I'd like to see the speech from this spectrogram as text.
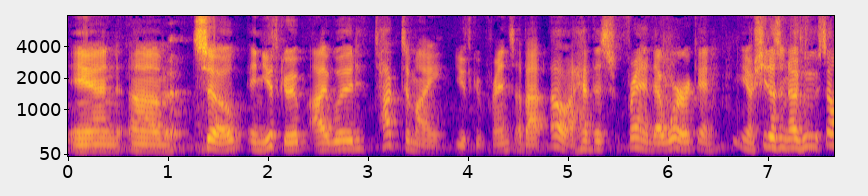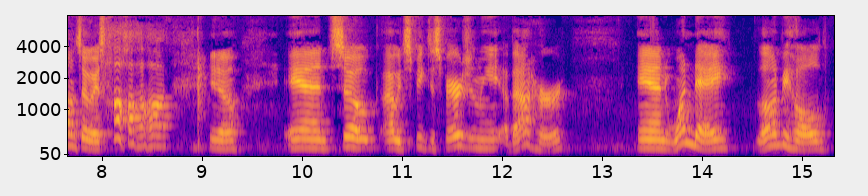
And um, so in youth group, I would talk to my youth group friends about, oh, I have this friend at work, and, you know, she doesn't know who so and so is, ha ha ha ha, you know. And so I would speak disparagingly about her. And one day, lo and behold,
